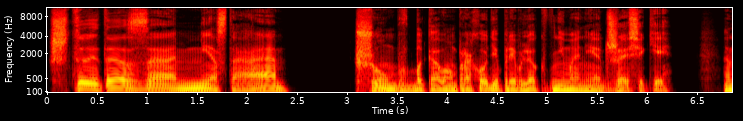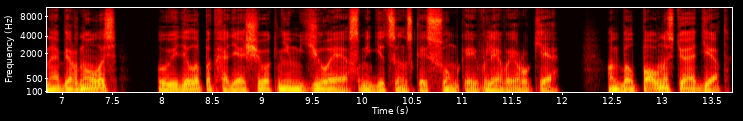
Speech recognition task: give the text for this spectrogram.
Что это за место, а? Шум в боковом проходе привлек внимание Джессики. Она обернулась, увидела подходящего к ним Юэ с медицинской сумкой в левой руке. Он был полностью одет,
